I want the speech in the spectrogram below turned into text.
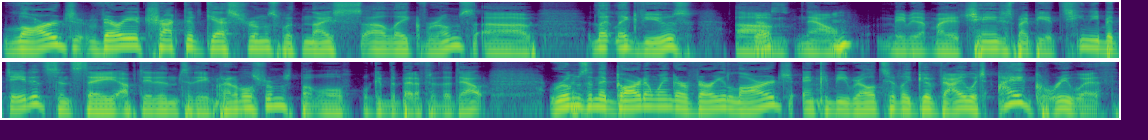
Large, very attractive guest rooms with nice uh, lake rooms, uh, lake, lake views. Um, Yes. Now, maybe that might have changed. This might be a teeny bit dated since they updated them to the Incredibles rooms, but we'll we'll give the benefit of the doubt. Rooms in the garden wing are very large and can be relatively good value, which I agree with.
